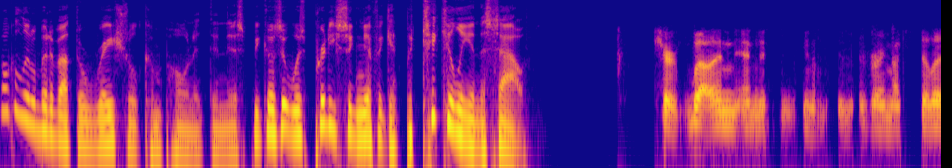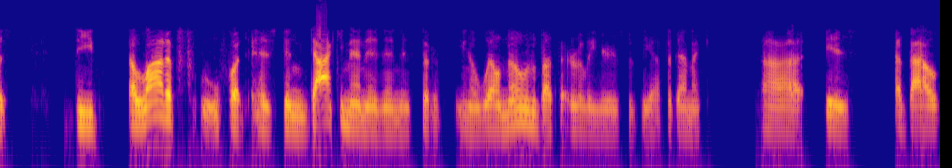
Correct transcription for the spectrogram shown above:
Talk a little bit about the racial component in this because it was pretty significant, particularly in the South. Sure. Well, and and it, you know, it very much still is. The a lot of what has been documented and is sort of you know well known about the early years of the epidemic uh, is about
